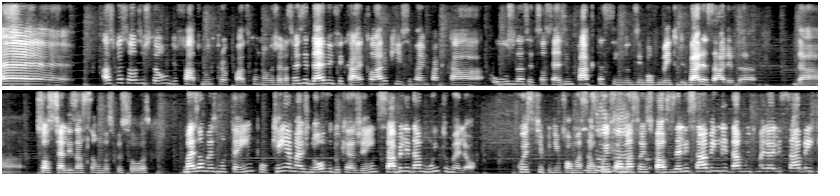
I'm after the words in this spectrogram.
É, as pessoas estão, de fato, muito preocupadas com as novas gerações e devem ficar. É claro que isso vai impactar. O uso das redes sociais impacta, sim, no desenvolvimento de várias áreas da, da, socialização das pessoas. Mas ao mesmo tempo, quem é mais novo do que a gente sabe lidar muito melhor com esse tipo de informação, com informações falsas. Eles sabem lidar muito melhor, eles sabem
